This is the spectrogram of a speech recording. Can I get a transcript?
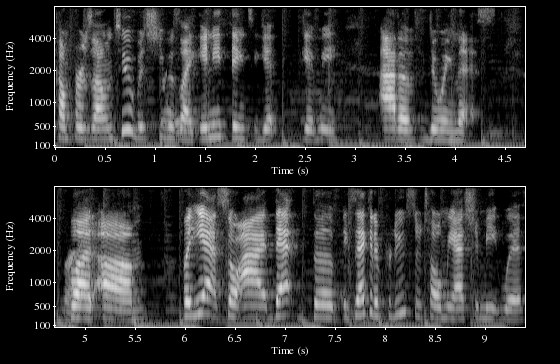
comfort zone too but she right. was like anything to get get me out of doing this. Right. but um but yeah so i that the executive producer told me i should meet with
